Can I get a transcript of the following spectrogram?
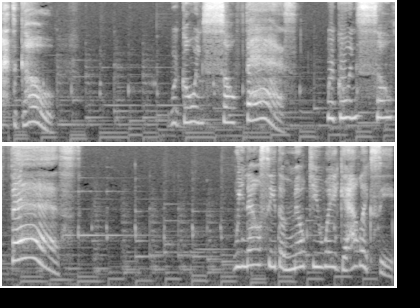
Let's go. We're going so fast. We're going so fast. We now see the Milky Way galaxy.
